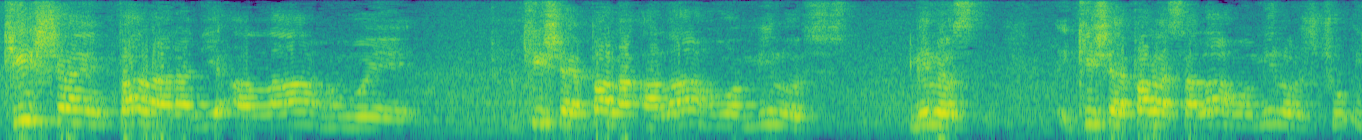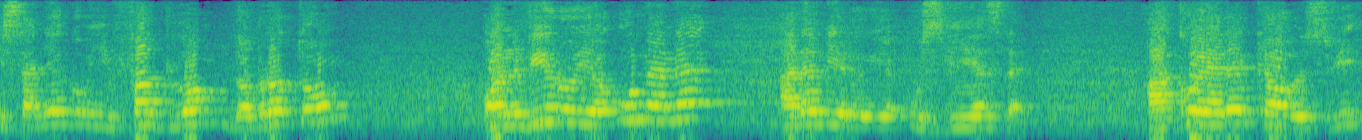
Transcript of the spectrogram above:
kiša je pala radi Allahove kiša je pala Allahovom milost, milost kiša je pala sa Allahovom milošću i sa njegovim fadlom, dobrotom on vjeruje u mene a ne vjeruje u zvijezde. Ako je rekao zvi,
